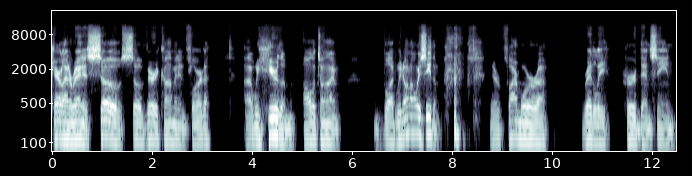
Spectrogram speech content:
Carolina wren is so, so very common in Florida. Uh, we hear them all the time, but we don't always see them. They're far more uh, readily heard than seen.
